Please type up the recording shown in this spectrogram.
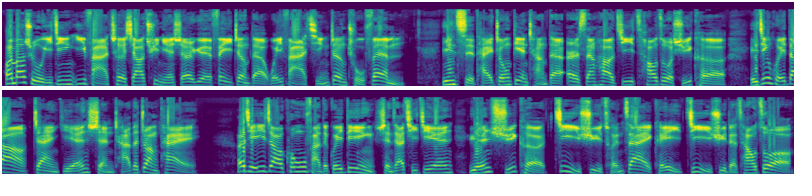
环保署已经依法撤销去年十二月废证的违法行政处分，因此台中电厂的二三号机操作许可已经回到展延审查的状态。而且依照空污法的规定，审查期间原许可继续存在，可以继续的操作。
